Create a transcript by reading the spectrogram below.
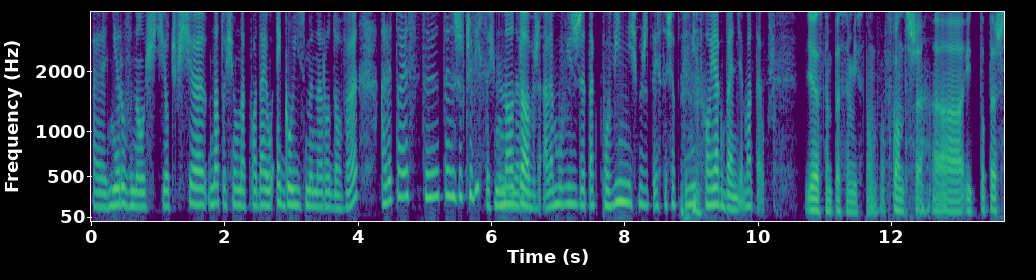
e, nierówności. Oczywiście na to się nakładają egoizmy narodowe, ale to jest, to jest rzeczywistość No dobrze, ale mówisz, że tak powinniśmy, że ty jesteś optymistką. Jak będzie, Mateusz? Ja jestem pesymistą w kontrze i to też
